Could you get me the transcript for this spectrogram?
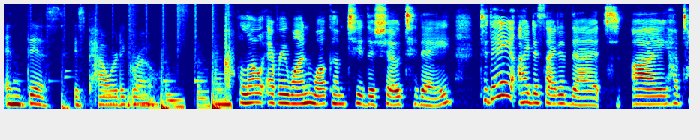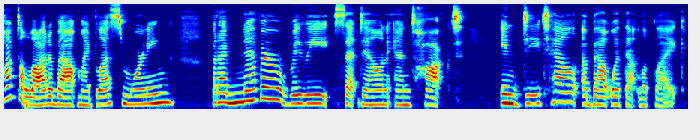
and this is Power to Grow. Hello, everyone. Welcome to the show today. Today, I decided that I have talked a lot about my blessed morning, but I've never really sat down and talked in detail about what that looked like.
